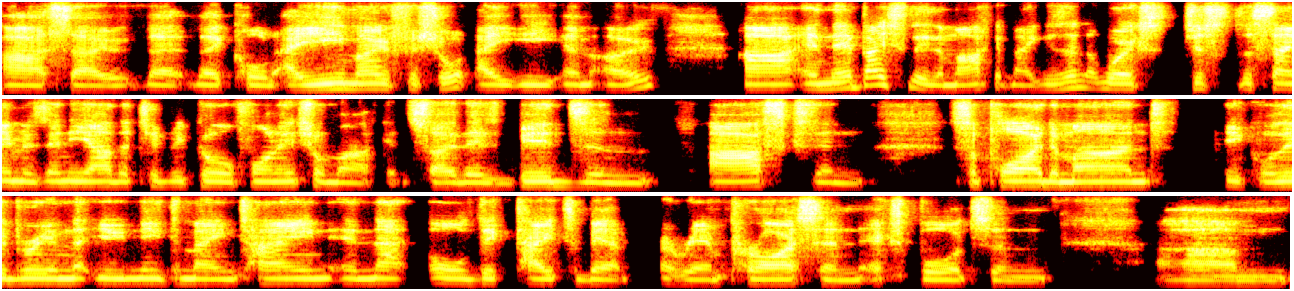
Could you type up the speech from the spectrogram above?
Uh, so they're, they're, called AEMO for short, AEMO. Uh, and they're basically the market makers, and it works just the same as any other typical financial market. So there's bids and asks and supply demand equilibrium that you need to maintain, and that all dictates about around price and exports and um,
